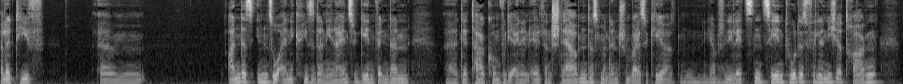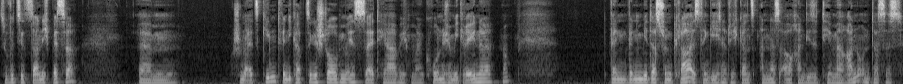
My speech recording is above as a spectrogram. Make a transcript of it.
relativ ähm, anders in so eine Krise dann hineinzugehen, wenn dann äh, der Tag kommt, wo die eigenen Eltern sterben, dass man dann schon weiß, okay, also, ich habe schon die letzten zehn Todesfälle nicht ertragen, so wird es jetzt da nicht besser. Ähm, schon als Kind, wenn die Katze gestorben ist, seither habe ich mal chronische Migräne. Ne? Wenn, wenn mir das schon klar ist, dann gehe ich natürlich ganz anders auch an diese Themen heran und das ist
